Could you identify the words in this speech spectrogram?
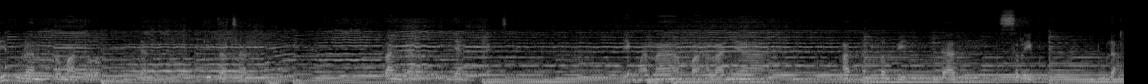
di bulan Ramadan tanggal yang dijanji yang mana pahalanya akan lebih dari seribu bulan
